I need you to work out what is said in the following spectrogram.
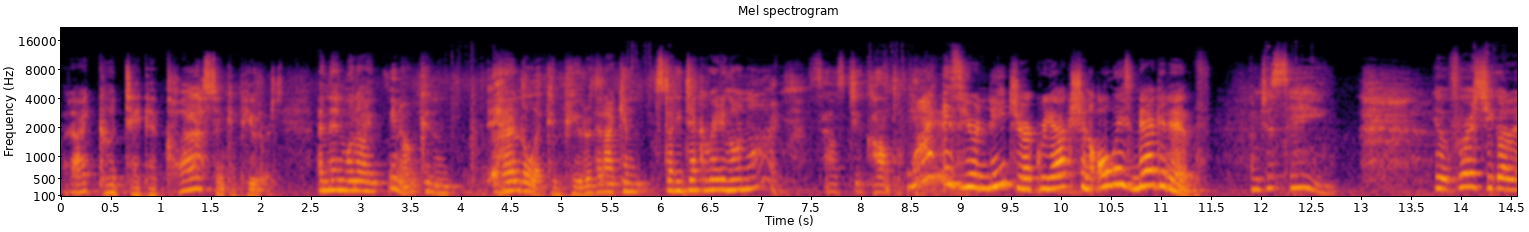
But I could take a class in computers. And then when I, you know, can handle a computer, then I can study decorating online. sounds too complicated. Why is your knee-jerk reaction always negative? I'm just saying. You know, first you gotta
